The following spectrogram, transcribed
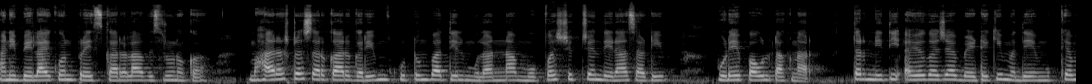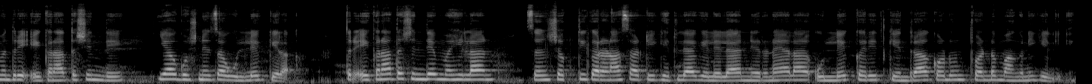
आणि बेलायकॉन प्रेस करायला विसरू नका. महाराष्ट्र सरकार गरीब कुटुंबातील मुलांना मोफत शिक्षण देण्यासाठी पुढे पाऊल टाकणार. तर नीती आयोगाच्या बैठकीमध्ये मुख्यमंत्री एकनाथ शिंदे या घोषणेचा उल्लेख केला. तर एकनाथ शिंदे महिला सशक्तीकरणासाठी घेतल्या गेलेल्या निर्णयाला उल्लेख करीत केंद्राकडून फंड मागणी केली.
